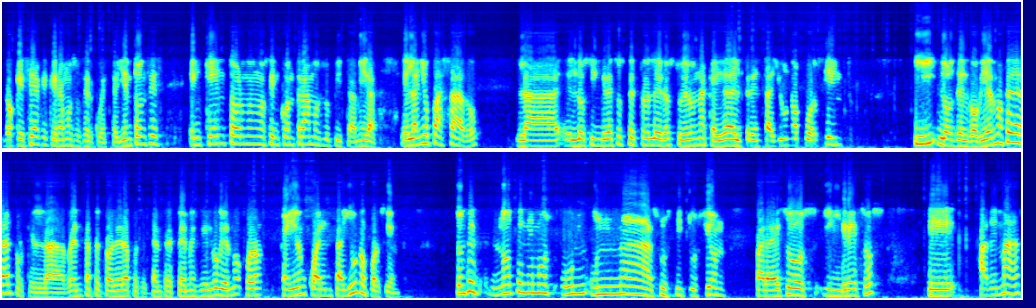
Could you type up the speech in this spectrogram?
lo que sea que queramos hacer cuesta. Y entonces, ¿en qué entorno nos encontramos, Lupita? Mira, el año pasado los ingresos petroleros tuvieron una caída del 31% y los del gobierno federal, porque la renta petrolera pues está entre Pemex y el gobierno, fueron cayeron 41%. Entonces, no tenemos un, una sustitución para esos ingresos. Eh, Además,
